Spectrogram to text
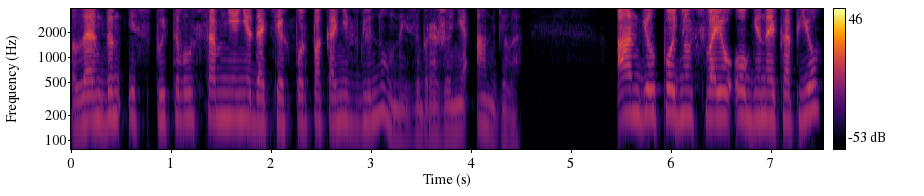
Лэнгдон испытывал сомнения до тех пор, пока не взглянул на изображение ангела. Ангел поднял свое огненное копье,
